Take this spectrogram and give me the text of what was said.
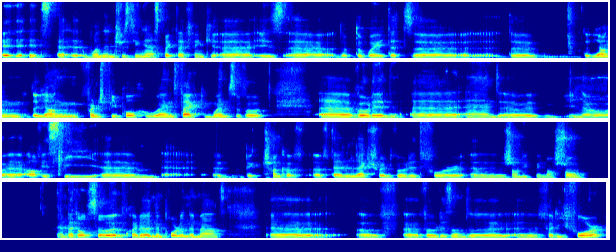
It, it's uh, one interesting aspect I think uh, is uh, the, the, way that uh, the the young the young French people who in fact went to vote uh, voted, uh, and you know obviously um, a big chunk of, of that electorate voted for Jean-Luc Mélenchon, but also quite an important amount of voters under 34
